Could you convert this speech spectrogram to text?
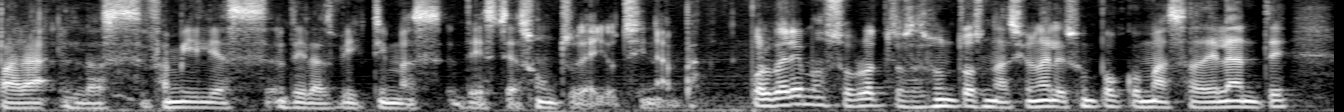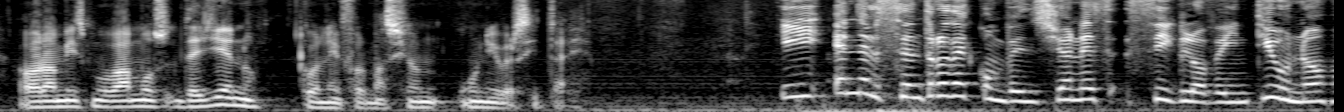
para las familias de las víctimas de este asunto de Ayotzinapa. Volveremos sobre otros asuntos nacionales un poco más adelante. Ahora mismo vamos de lleno con la información universitaria. Y en el Centro de Convenciones Siglo XXI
